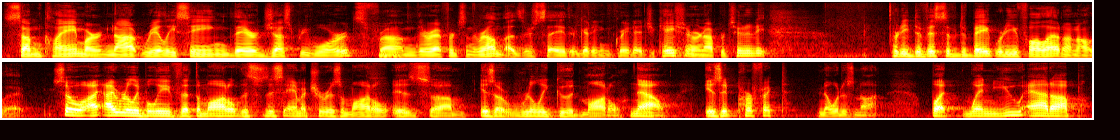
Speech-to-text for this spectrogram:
some claim, are not really seeing their just rewards from their efforts in the realm. Others say they're getting great education or an opportunity. Pretty divisive debate. Where do you fall out on all that? So I, I really believe that the model, this, this amateurism model, is, um, is a really good model. Now, is it perfect? No, it is not. But when you add up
